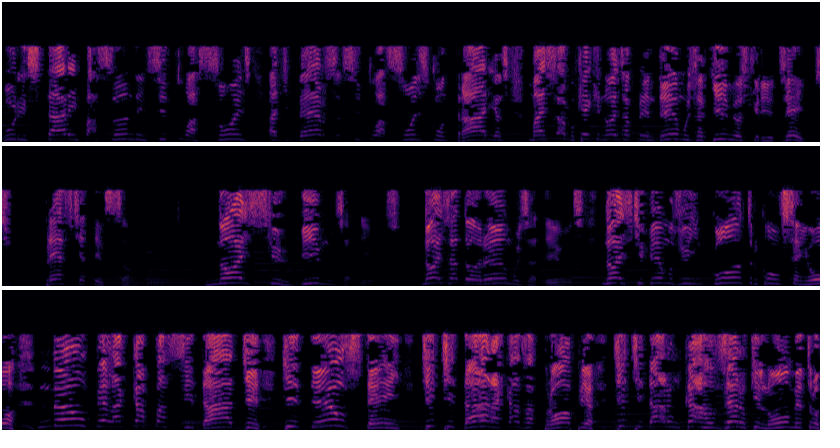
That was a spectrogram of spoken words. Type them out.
por estarem passando em situações adversas, situações contrárias. Mas sabe o que, é que nós aprendemos aqui, meus queridos? Gente, preste atenção. Nós servimos a Deus nós adoramos a Deus, nós tivemos um encontro com o Senhor, não pela capacidade que Deus tem de te dar a casa própria, de te dar um carro zero quilômetro,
